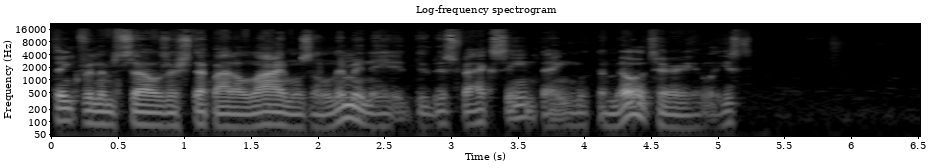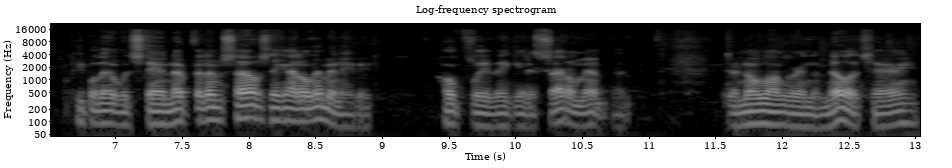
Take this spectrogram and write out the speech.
think for themselves or step out of line was eliminated through this vaccine thing with the military, at least. People that would stand up for themselves, they got eliminated. Hopefully, they get a settlement, but they're no longer in the military.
